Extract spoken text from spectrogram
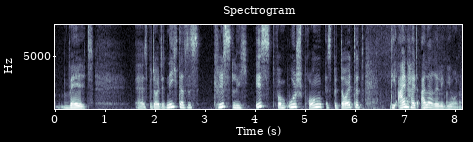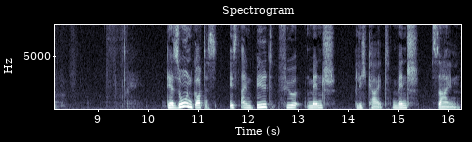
Welt. Es bedeutet nicht, dass es christlich ist vom Ursprung. Es bedeutet die Einheit aller Religionen. Der Sohn Gottes ist ein Bild für Menschlichkeit, Menschsein.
